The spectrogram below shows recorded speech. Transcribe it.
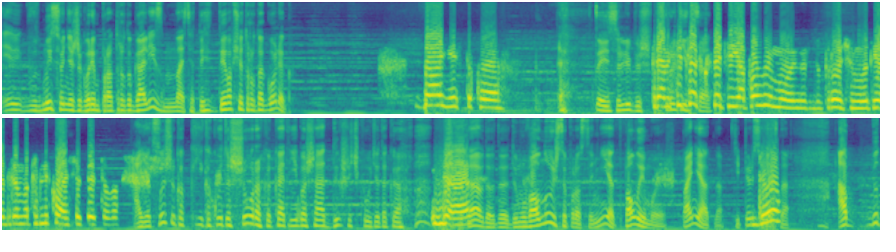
э, мы сегодня же говорим про трудоголизм. Настя, ты, ты вообще трудоголик? Да, есть такое. То есть любишь Прямо трудиться? сейчас, кстати, я полы мою, между прочим, вот я прям отвлеклась от этого. А я слышу как, какой-то шорох, какая-то небольшая дышечка у тебя такая. Да. Да, да, да. Думаю, волнуешься просто? Нет, полы моешь. Понятно. Теперь все Да. ясно. А вот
